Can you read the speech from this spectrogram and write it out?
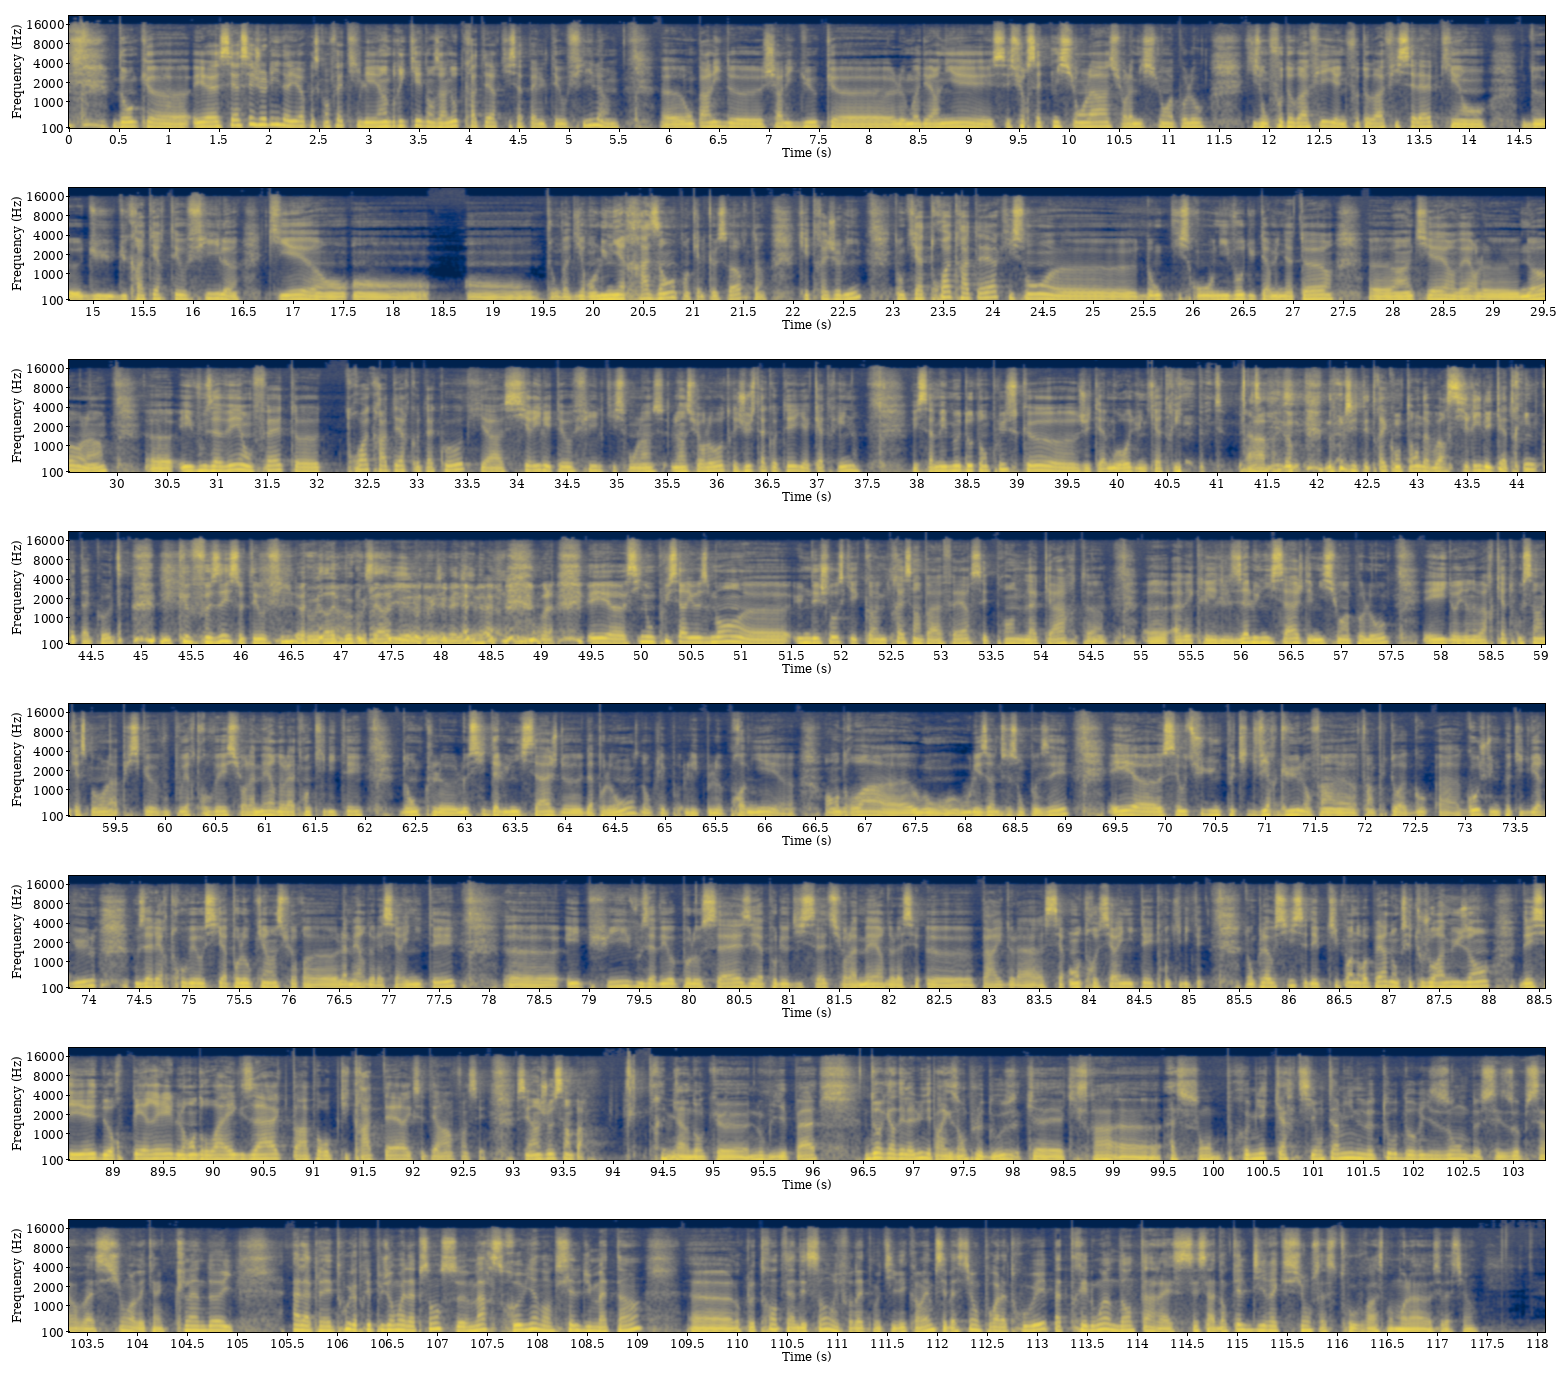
Donc, euh, et euh, c'est assez joli d'ailleurs parce qu'en fait, il est imbriqué dans un autre cratère qui s'appelle Théophile. Euh, on parlait de Charlie Duke le mois dernier et c'est sur cette mission-là, sur la mission Apollo, qu'ils ont photographié. Il y a une photographie célèbre qui est en de, du, du cratère Théophile qui est en, en en, on va dire en lumière rasante en quelque sorte, qui est très jolie. Donc il y a trois cratères qui sont euh, donc qui seront au niveau du Terminateur, euh, un tiers vers le nord là, euh, et vous avez en fait trois cratères côte à côte. Il y a Cyril et Théophile qui sont l'un sur l'autre, et juste à côté, il y a Catherine. Et ça m'émeut d'autant plus que euh, j'étais amoureux d'une Catherine. Ah. donc, j'étais très content d'avoir Cyril et Catherine côte à côte. Mais que faisait ce Théophile? Vous en êtes beaucoup servi, j'imagine. voilà. Et euh, sinon, plus sérieusement, euh, une des choses qui est quand même très sympa à faire, c'est de prendre la carte avec les, alunissages des missions Apollo. Et il doit y en avoir quatre ou cinq à ce moment-là, puisque vous pouvez retrouver sur la mer de la Tranquillité donc le, site d'alunissage d'Apollo 11, donc le premier euh, endroit euh, où, les hommes se sont posés, et euh, c'est au-dessus d'une petite virgule, enfin, enfin plutôt à, gauche d'une petite virgule. Vous allez retrouver aussi Apollo 15 sur la mer de la Sérénité, et puis vous avez Apollo 16 et Apollo 17 sur la mer de la pareil entre Sérénité et Tranquillité. Donc là aussi, c'est des petits points de repère, donc c'est toujours amusant d'essayer de repérer l'endroit exact par rapport aux petits cratères, etc. C'est un jeu sympa. Très bien, donc euh, n'oubliez pas de regarder la Lune et par exemple le 12 qui, sera euh, à son premier quartier. On termine le tour d'horizon de ces observations avec un clin d'œil à la planète rouge. Après plusieurs mois d'absence, Mars revient dans le ciel du matin. Euh, donc le 31 décembre, il faudra être motivé quand même. Sébastien, on pourra la trouver pas très loin d'Antares, c'est ça. Dans quelle direction ça se trouvera à ce moment-là, Sébastien?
